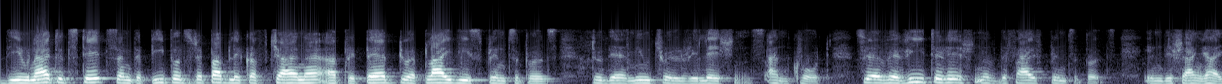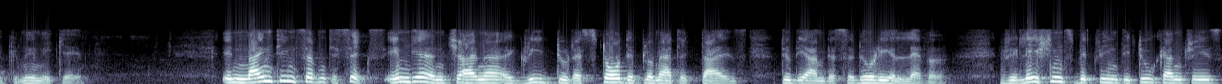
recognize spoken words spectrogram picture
The United States and the People's Republic of China are prepared to apply these principles to their mutual relations, unquote. So you have a reiteration of the five principles in the Shanghai Communique. In 1976, India and China agreed to restore diplomatic ties to the ambassadorial level relations between the two countries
